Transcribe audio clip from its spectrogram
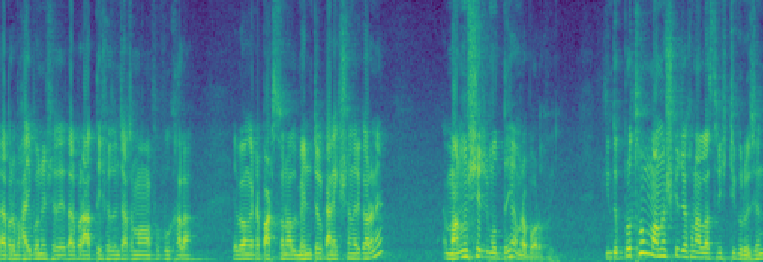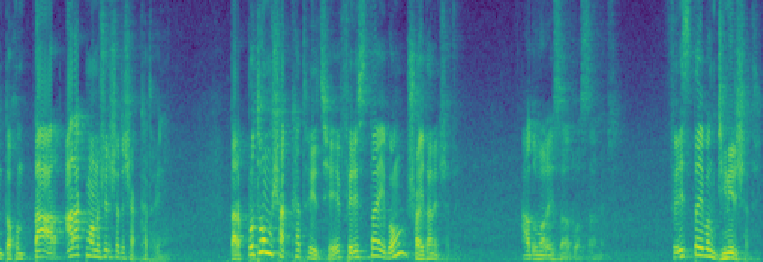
তারপর ভাই বোনের সাথে, তারপর আত্মীয় স্বজন, চাচা মামা, ফুফু, খালা এবং একটা পার্সোনাল মেন্টাল কানেকশনের কারণে মানুষের মধ্যেই আমরা বড় হই। কিন্তু প্রথম মানুষকে যখন আল্লাহ সৃষ্টি করেছেন, তখন তার আর মানুষের সাথে সাক্ষাৎ হয়নি। তার প্রথম সাক্ষাৎ হয়েছে ফেরিস্তা এবং শয়তানের সাথে, আদম আলাই সালাতামের ফেরিস্তা এবং জিনের সাথে।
